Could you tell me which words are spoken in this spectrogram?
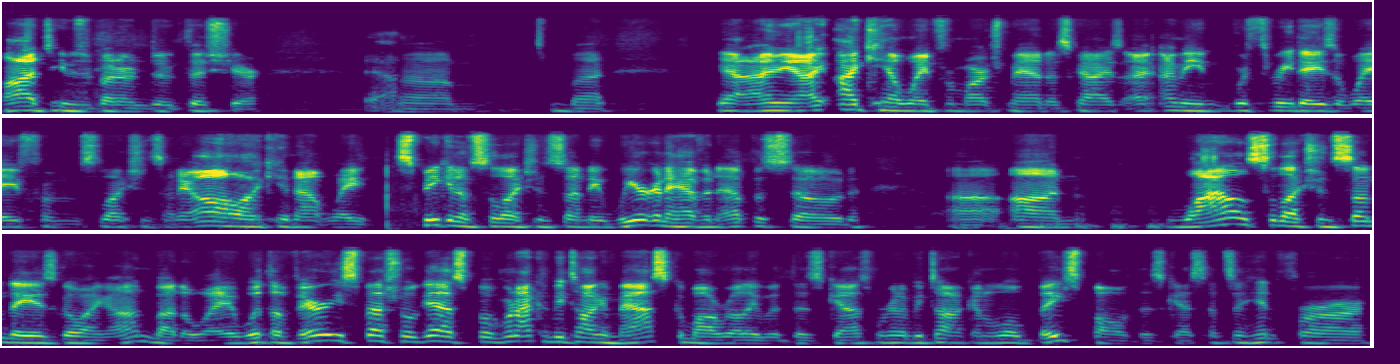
lot of teams are better than Duke this year. Yeah. Um, but yeah, I mean, I, I can't wait for March Madness, guys. I, I mean, we're three days away from Selection Sunday. Oh, I cannot wait. Speaking of Selection Sunday, we are going to have an episode uh, on while Selection Sunday is going on, by the way, with a very special guest. But we're not going to be talking basketball really with this guest. We're going to be talking a little baseball with this guest. That's a hint for our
